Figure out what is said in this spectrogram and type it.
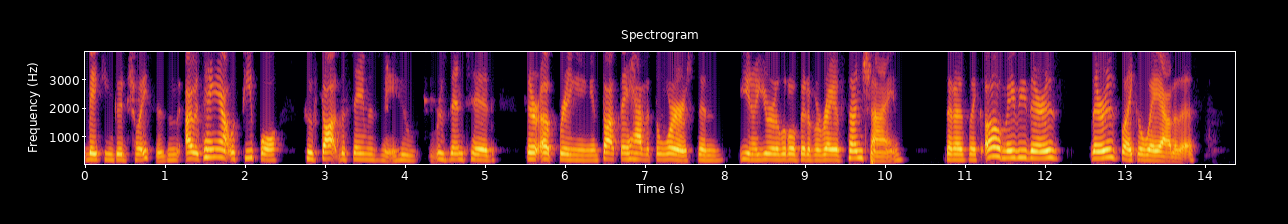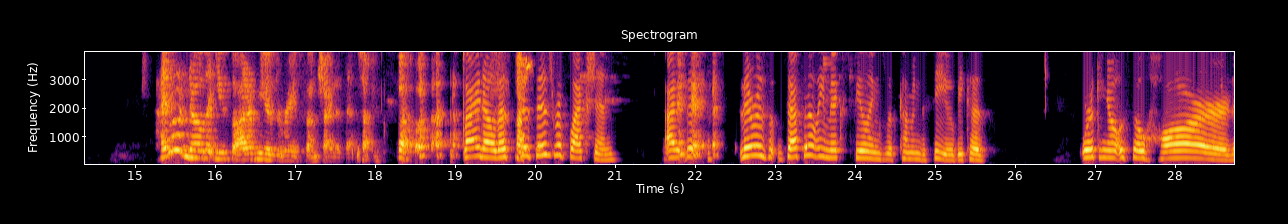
making good choices. And I was hanging out with people who thought the same as me, who resented their upbringing and thought they had it the worst. And you know, you're a little bit of a ray of sunshine. That I was like, oh, maybe there is there is like a way out of this. I don't know that you thought of me as a ray of sunshine at that time. I know this this is reflection. I there, there was definitely mixed feelings with coming to see you because working out was so hard.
